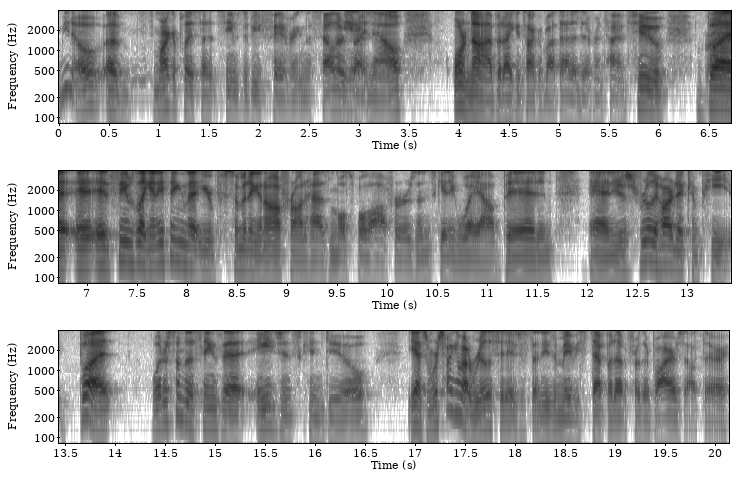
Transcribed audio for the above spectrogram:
you know a marketplace that seems to be favoring the sellers right now. Or not, but I can talk about that at a different time too. But it, it seems like anything that you're submitting an offer on has multiple offers and it's getting way outbid and, and you're just really hard to compete. But what are some of the things that agents can do yeah, so we're talking about real estate agents that need to maybe step it up for their buyers out there.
